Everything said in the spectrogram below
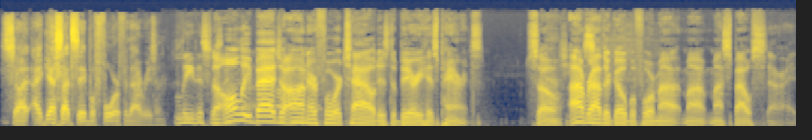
So I, I guess I'd say before for that reason. Lee, this was The a- only badge of honor for a child is to bury his parents. So I'd rather go before my, my, my spouse. All right.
